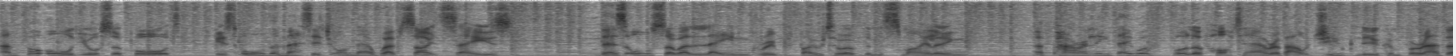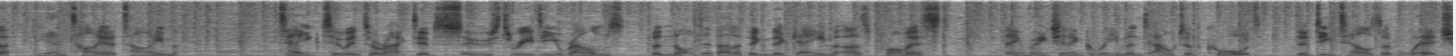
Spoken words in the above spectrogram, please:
and for all your support, is all the message on their website says. There's also a lame group photo of them smiling. Apparently they were full of hot air about Duke Nukem Forever the entire time. Take-Two Interactive sues 3D Realms for not developing the game as promised. They reach an agreement out of court, the details of which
